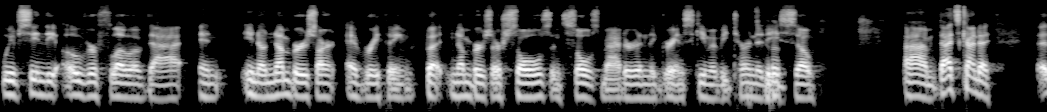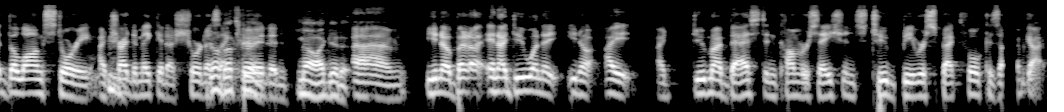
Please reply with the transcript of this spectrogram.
we've seen the overflow of that and you know numbers aren't everything but numbers are souls and souls matter in the grand scheme of eternity so um that's kind of the long story i tried to make it as short as No, i could great. and no, I get it. um you know but I, and i do want to you know i i do my best in conversations to be respectful because i've got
